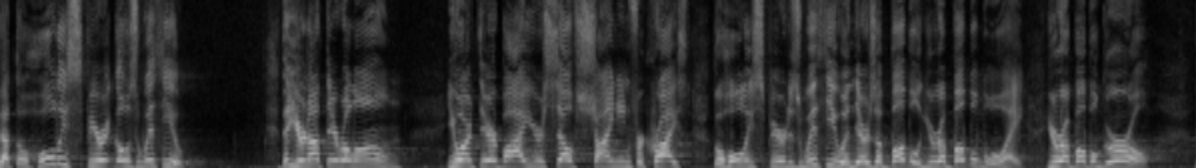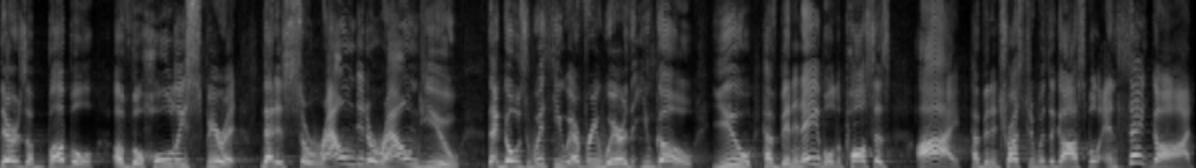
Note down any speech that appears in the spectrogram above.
that the Holy Spirit goes with you. That you're not there alone. You aren't there by yourself shining for Christ. The Holy Spirit is with you, and there's a bubble. You're a bubble boy, you're a bubble girl. There's a bubble of the Holy Spirit that is surrounded around you, that goes with you everywhere that you go. You have been enabled. Paul says, I have been entrusted with the gospel, and thank God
